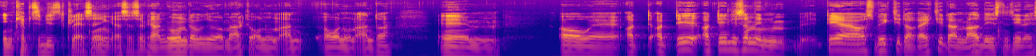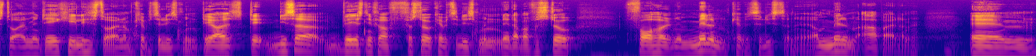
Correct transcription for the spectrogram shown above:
en kapitalistklasse, ikke? Altså, så vi har nogen, der udøver magt over nogle, an, over nogle andre. Øhm, og, øh, og, og, det, og det er ligesom en, det er også vigtigt og rigtigt, og en meget væsentlig del af historien, men det er ikke hele historien om kapitalismen. Det er også det er lige så væsentligt for at forstå kapitalismen, netop at forstå forholdene mellem kapitalisterne og mellem arbejderne. Øhm,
